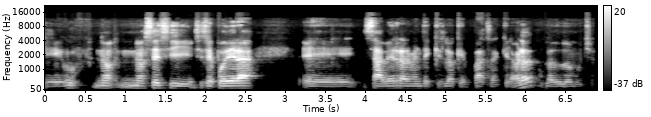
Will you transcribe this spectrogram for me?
que no, no sé si, si se pudiera eh, saber realmente qué es lo que pasa, que la verdad lo dudo mucho.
